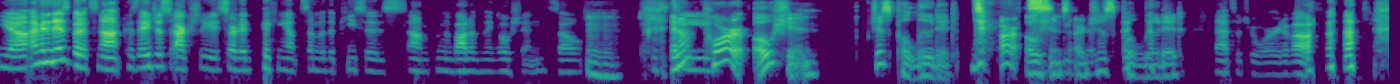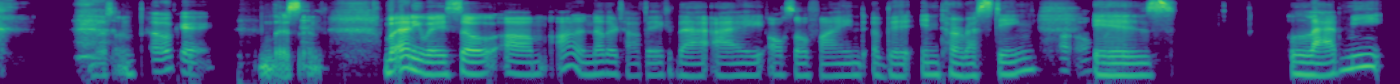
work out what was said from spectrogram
Yeah, I mean it is, but it's not because they just actually started picking up some of the pieces um, from the bottom of the ocean. So Mhm. to And our poor ocean, just polluted. Our oceans are just polluted. that's what you're worried about. Listen, okay. Listen. But anyway, so um on another topic that I also find a bit interesting Uh oh. is lab meat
